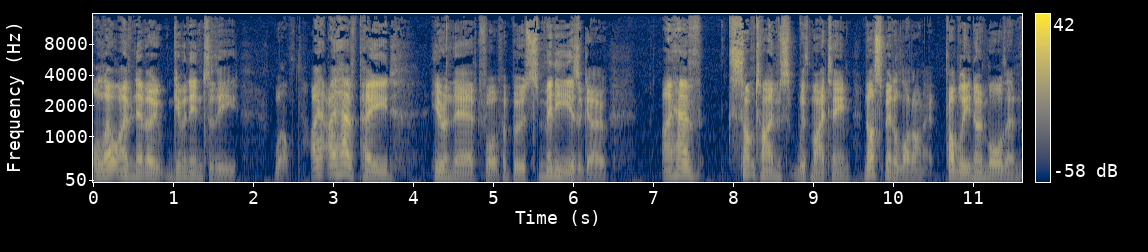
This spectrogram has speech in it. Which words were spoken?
although I've never given in to the, well, I, I have paid here and there for, for boosts many years ago. I have sometimes with my team not spent a lot on it, probably no more than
